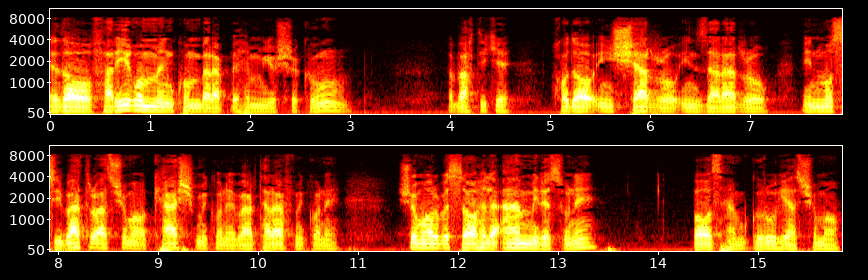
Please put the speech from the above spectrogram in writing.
اذا فریق منکم بربهم یشرکون. و وقتی که خدا این شر رو این ضرر رو این مصیبت رو از شما کشف می‌کنه برطرف می‌کنه شما رو به ساحل امن میرسونه باز هم گروهی از شما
